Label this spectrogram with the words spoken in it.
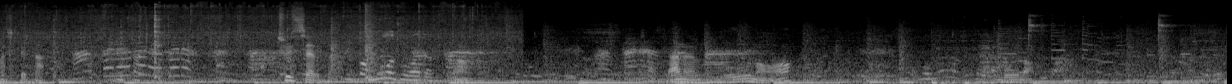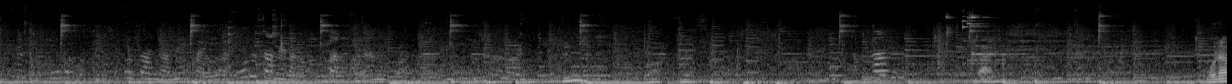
맛있겠다. 추리스 잘했다. 오빠 문어 좋아하잖아. 어. 자, 나는 문어. 문어. 소주 한 잔에, 자, 여기다 소주잔에다가 물 따라서 짜는 거야. 자. 오랜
